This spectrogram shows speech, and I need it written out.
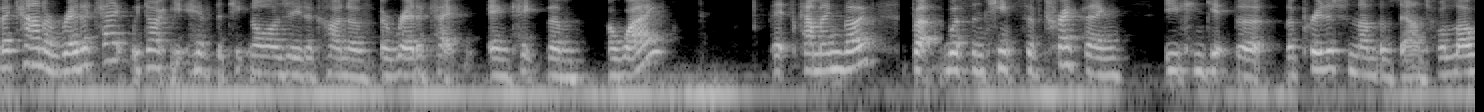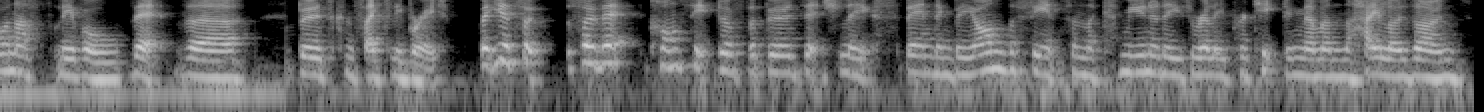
They can't eradicate. We don't yet have the technology to kind of eradicate and keep them away. That's coming though. But with intensive trapping, you can get the, the predator numbers down to a low enough level that the birds can safely breed. But yeah, so so that concept of the birds actually expanding beyond the fence and the communities really protecting them in the halo zones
